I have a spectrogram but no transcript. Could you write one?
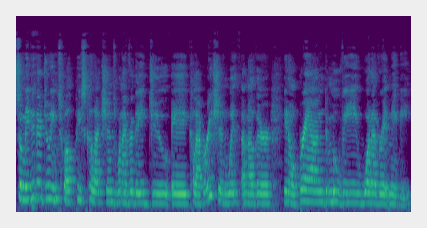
So maybe they're doing 12 piece collections whenever they do a collaboration with another, you know, brand, movie, whatever it may be.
